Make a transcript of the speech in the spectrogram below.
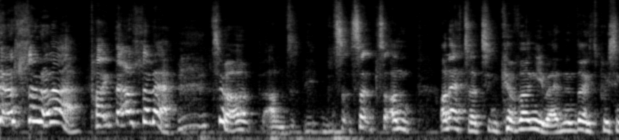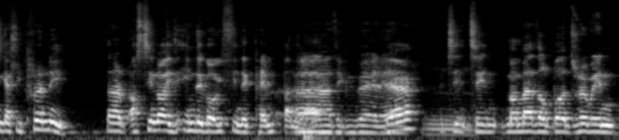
Darllen o'na, pa'n darllen e? Ond Ond on eto, ti'n cyfyngu wedyn yn dweud pwy sy'n gallu prynu. Dyna, os ti'n rhoi 18-15 yna. Uh, ti'n gwir, ie. Yeah? Mm. Ti'n meddwl bod rhywun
